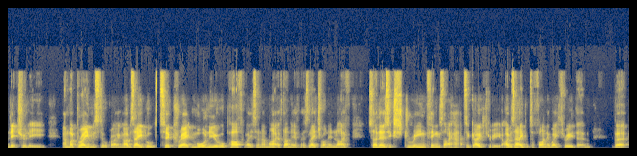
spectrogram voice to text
literally, and my brain was still growing, I was able to create more neural pathways than I might have done if, as later on in life. So those extreme things that I had to go through, I was able to find a way through them. But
